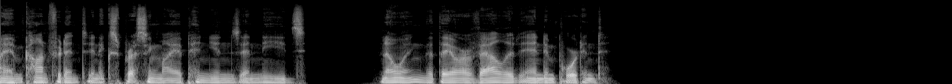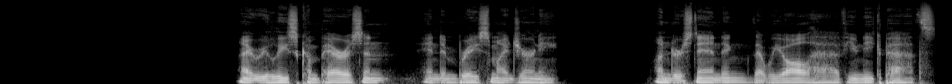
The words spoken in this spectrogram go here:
I am confident in expressing my opinions and needs, knowing that they are valid and important. I release comparison and embrace my journey, understanding that we all have unique paths.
